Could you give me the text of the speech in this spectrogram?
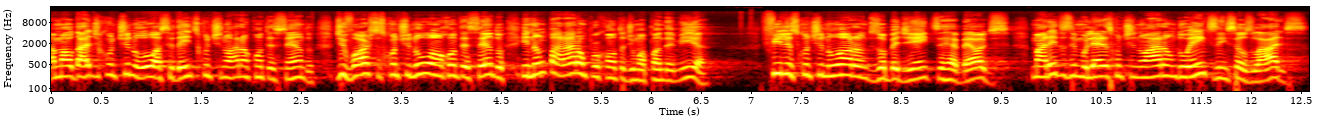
A maldade continuou, acidentes continuaram acontecendo, divórcios continuam acontecendo e não pararam por conta de uma pandemia. Filhos continuaram desobedientes e rebeldes, maridos e mulheres continuaram doentes em seus lares.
